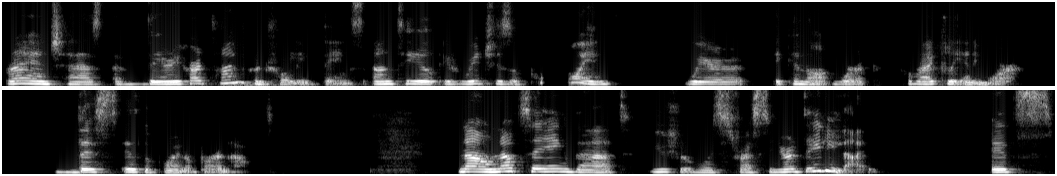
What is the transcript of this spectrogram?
branch has a very hard time controlling things until it reaches a point where it cannot work correctly anymore. This is the point of burnout. Now, I'm not saying that you should avoid stress in your daily life. It's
